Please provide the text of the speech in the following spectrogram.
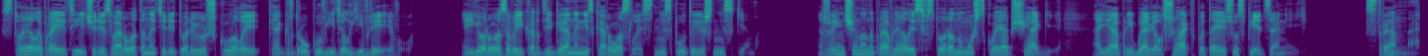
Стоило пройти через ворота на территорию школы, как вдруг увидел Евлееву. Ее розовый кардиган и низкорослость не спутаешь ни с кем. Женщина направлялась в сторону мужской общаги, а я прибавил шаг, пытаясь успеть за ней. Странно.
